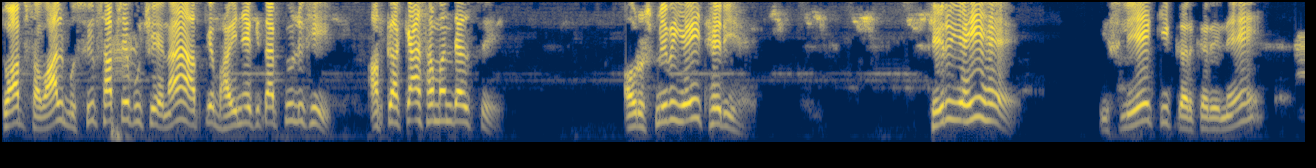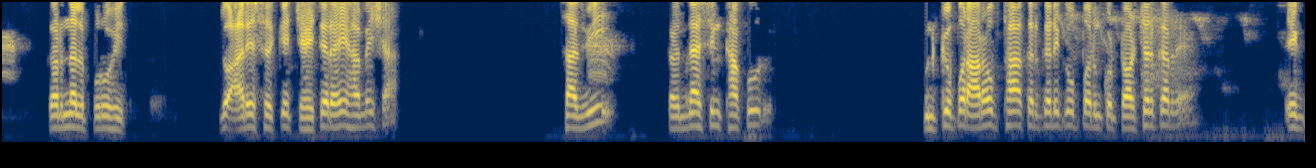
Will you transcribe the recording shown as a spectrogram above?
तो आप सवाल मुश्रीफ साहब से पूछिए ना, आपके भाई ने किताब क्यों लिखी? आपका क्या संबंध है उससे? और उसमें भी यही थेरी है। थेरी यही है। इसलिए कि करकरे ने कर्नल पुरोहित, जो आरएसएस के चहेते रहे हमेशा, साध्वी प्रज्ञा सिंह ठाकुर, उनके ऊपर आरोप था, करकरे के ऊपर उनको टॉर्चर कर रहे हैं। एक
